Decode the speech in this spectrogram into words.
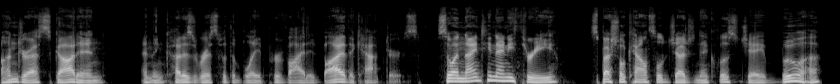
undressed, got in, and then cut his wrist with a blade provided by the captors. So in 1993, special counsel Judge Nicholas J. Bua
